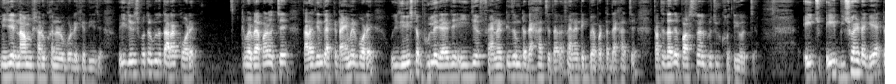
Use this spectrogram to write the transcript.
নিজের নাম শাহরুখ খানের উপর রেখে দিয়েছে। এই জিনিসপত্রগুলো তারা করে। এবার ব্যাপার হচ্ছে, তারা কিন্তু একটা টাইমের পরে ওই জিনিসটা ভুলে যায় যে এই যে ফ্যানাটিজমটা দেখাচ্ছে তারা, ফ্যানাটিক ব্যাপারটা দেখাচ্ছে, তাতে তাদের পার্সোনাল প্রচুর ক্ষতি হচ্ছে। এই এই বিষয়টাকে একটা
